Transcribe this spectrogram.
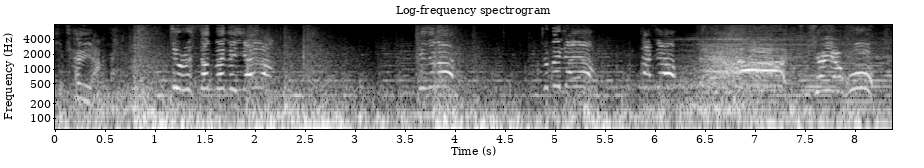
你他娘的，就是三排的阎王！举枪举枪掩护。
